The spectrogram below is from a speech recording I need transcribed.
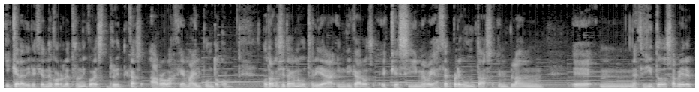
y que la dirección de correo electrónico es droidcast.gmail.com. Otra cosita que me gustaría indicaros es que si me vais a hacer preguntas en plan eh, mm, necesito saber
